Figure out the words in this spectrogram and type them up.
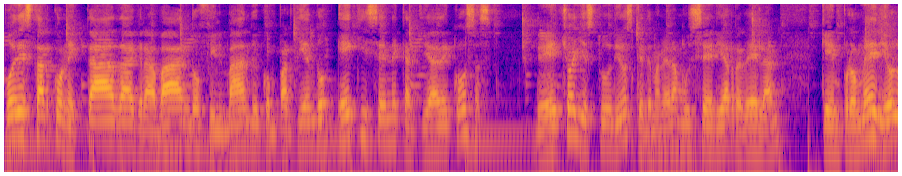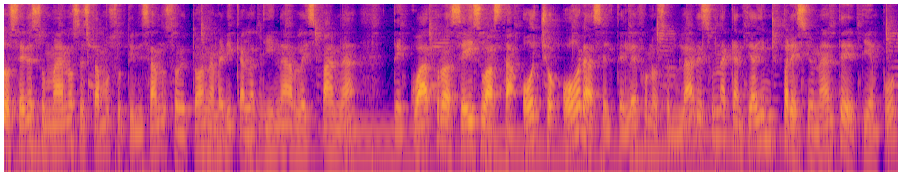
puede estar conectada, grabando, filmando y compartiendo XN cantidad de cosas. De hecho, hay estudios que de manera muy seria revelan en promedio los seres humanos estamos utilizando, sobre todo en América Latina, habla hispana, de 4 a 6 o hasta 8 horas el teléfono celular. Es una cantidad impresionante de tiempo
